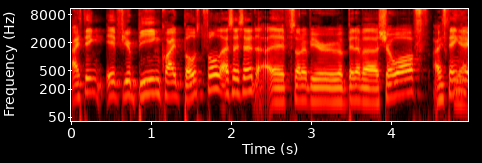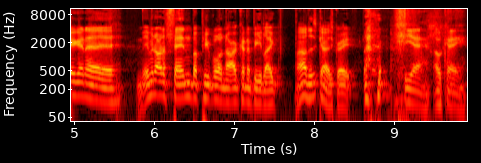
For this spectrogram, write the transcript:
I think if you're being quite boastful, as I said, uh, if sort of you're a bit of a show off, I think Yeah. you're gonna maybe not offend, but people are not gonna be like, "Oh, this guy's great." Yeah. Okay.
